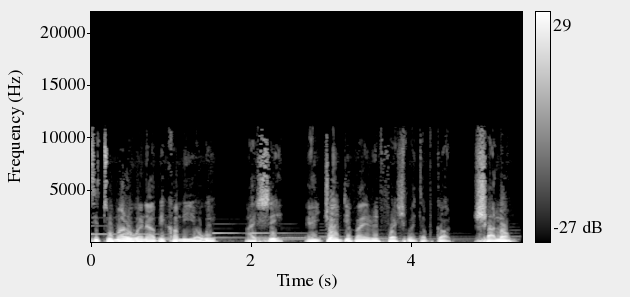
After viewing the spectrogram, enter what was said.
Till tomorrow when I'll be coming your way, I say, enjoy divine refreshment of God. Shalom.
